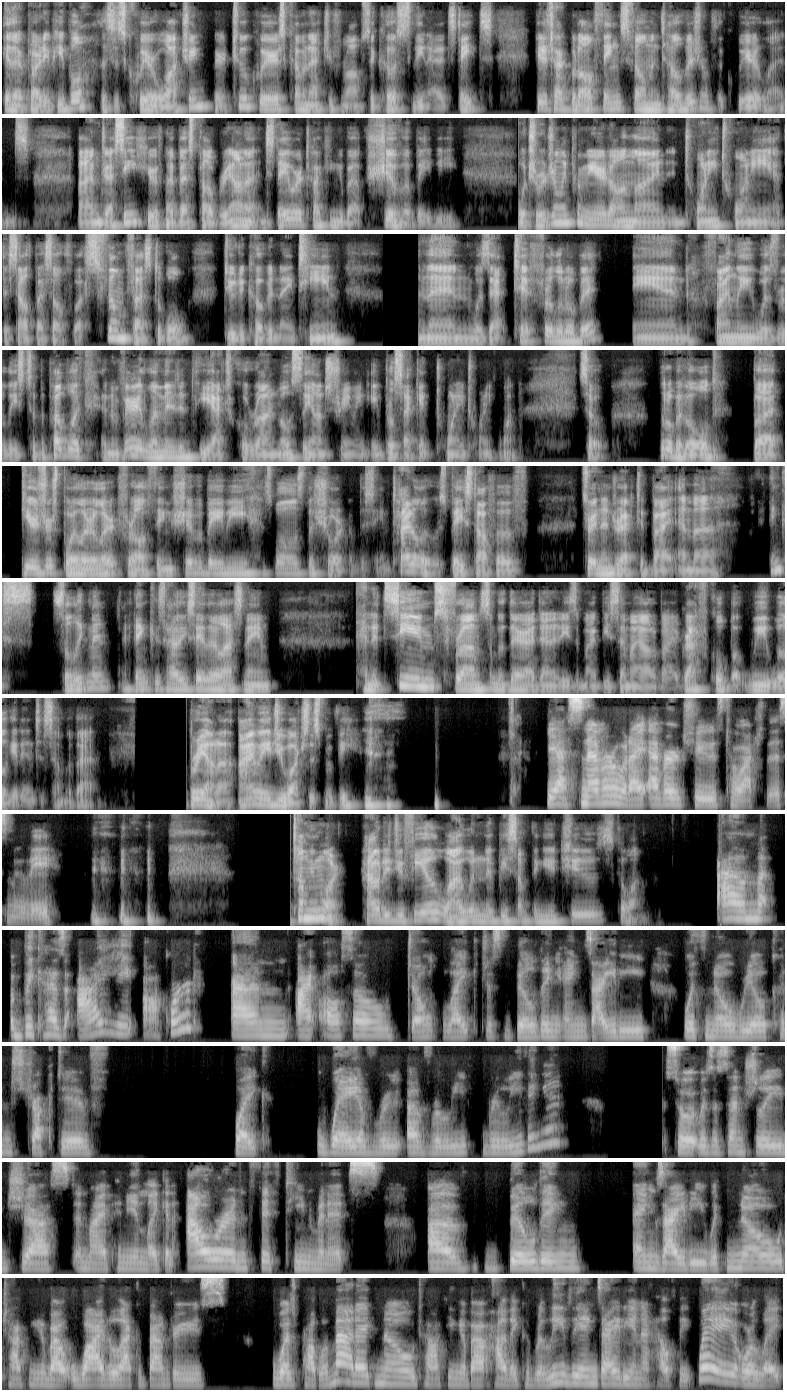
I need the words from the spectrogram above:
Hey there, party people. This is Queer Watching. There are two queers coming at you from opposite coasts of the United States, here to talk about all things film and television with a queer lens. I'm Jesse, here with my best pal Briana, and today we're talking about Shiva Baby, which originally premiered online in 2020 at the South by Southwest Film Festival due to COVID 19, and then was at TIFF for a little bit, and finally was released to the public in a very limited theatrical run, mostly on streaming April 2nd, 2021. So, little bit old, but here's your spoiler alert for all things Shiva Baby, as well as the short of the same title. It was based off of, it's written and directed by Emma, I think Seligman, I think is how you say their last name. And it seems from some of their identities, it might be semi autobiographical, but we will get into some of that. Briana, I made you watch this movie. yes, never would I ever choose to watch this movie. Tell me more. How did you feel? Why wouldn't it be something you'd choose? Go on. Um, because I hate awkward and I also don't like just building anxiety with no real constructive like way of re- of relief relieving it. So it was essentially just in my opinion like an hour and 15 minutes of building anxiety with no talking about why the lack of boundaries was problematic, no talking about how they could relieve the anxiety in a healthy way or like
